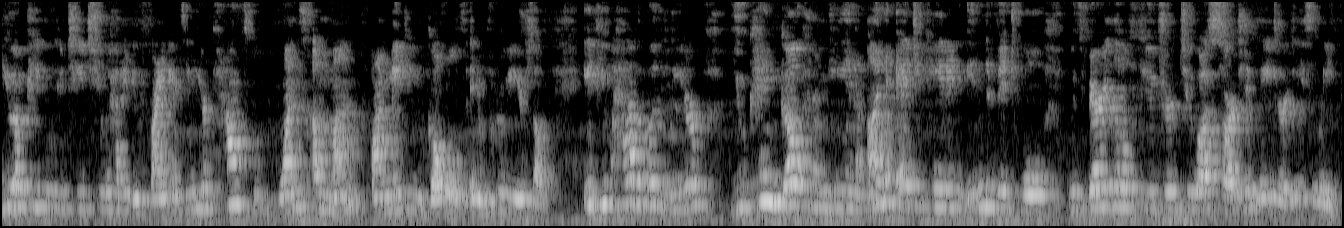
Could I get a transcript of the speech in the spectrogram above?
You have people who teach you how to do financing. You're counseled once a month on making goals and improving yourself. If you have a good leader, you can go from being an uneducated individual with very little future to a sergeant major easily.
